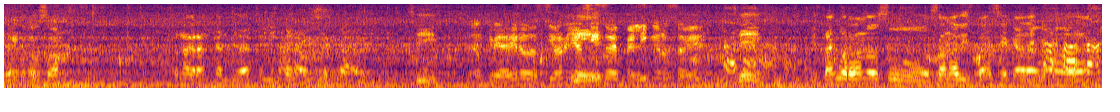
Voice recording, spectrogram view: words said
¿verdad? Pero son una gran cantidad de pelícanos. Sí, El criadero de ostión ya se hizo de pelícanos también. sí. Están guardando su sana distancia cada uno, ¿verdad?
